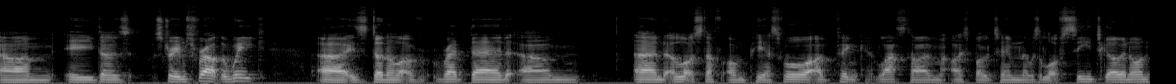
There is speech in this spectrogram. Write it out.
Um, he does streams throughout the week. Uh, he's done a lot of Red Dead um, and a lot of stuff on PS4. I think last time I spoke to him, there was a lot of Siege going on.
